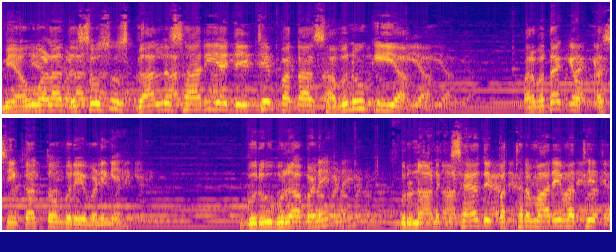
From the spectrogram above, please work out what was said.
ਮਿਆਉ ਵਾਲਾ ਦੱਸੋ ਉਸ ਗੱਲ ਸਾਰੀ ਹੈ ਜੇ ਪਤਾ ਸਭ ਨੂੰ ਕੀ ਆ। ਪਰ ਪਤਾ ਕਿਉਂ ਅਸੀਂ ਕਦ ਤੋਂ ਬੁਰੇ ਬਣੀਏ? ਗੁਰੂ ਬੁਰਾ ਬਣੇ। ਗੁਰੂ ਨਾਨਕ ਸਾਹਿਬ ਦੇ ਪੱਥਰ ਮਾਰੇ ਮੱਥੇ 'ਚ।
